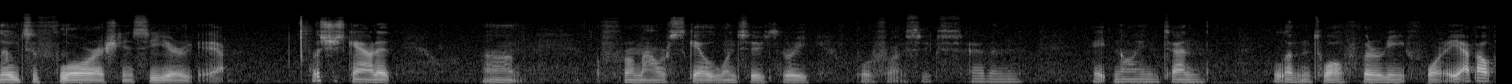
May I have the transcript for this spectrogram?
loads of floor as you can see here. Yeah, let's just count it um, from our scale 1, 2, 3, 4, 5, 6, 7, 8, 9, 10, 11, 12, 13, 14. Yeah, about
